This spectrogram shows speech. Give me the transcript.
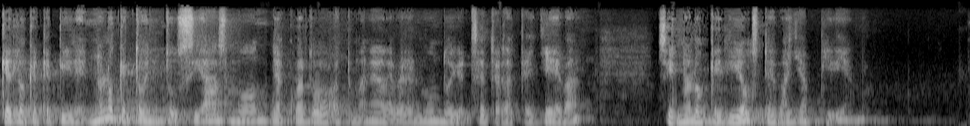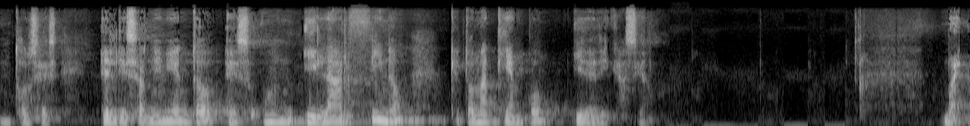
qué es lo que te pide. No lo que tu entusiasmo, de acuerdo a tu manera de ver el mundo y etcétera, te lleva, sino lo que Dios te vaya pidiendo. Entonces, el discernimiento es un hilar fino que toma tiempo y dedicación. Bueno,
